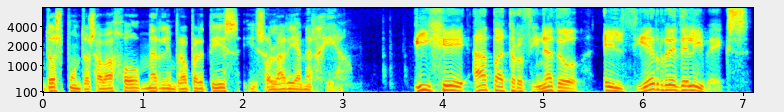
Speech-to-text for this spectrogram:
dos puntos abajo, Merlin Properties y Solaria Energía. IG ha patrocinado el cierre del IBEX.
